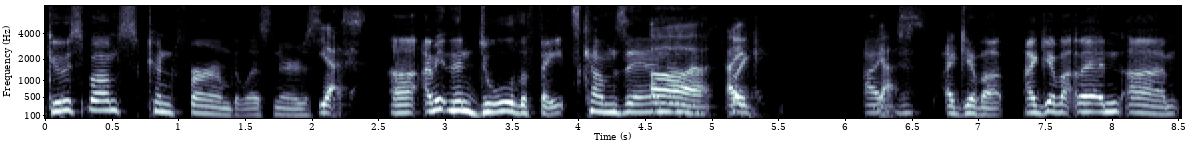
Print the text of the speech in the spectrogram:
Goosebumps confirmed, listeners. Yes. Uh, I mean, then Duel the Fates comes in. Uh, like, I, I yes. just I give up. I give up. And um,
